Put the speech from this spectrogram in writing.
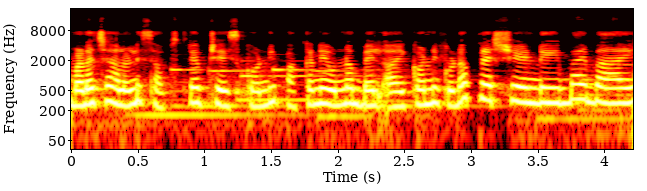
మన ఛానల్ని సబ్స్క్రైబ్ చేసుకోండి. పక్కనే ఉన్న బెల్ ఐకాన్ని కూడా ప్రెస్ చేయండి. Bye bye.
